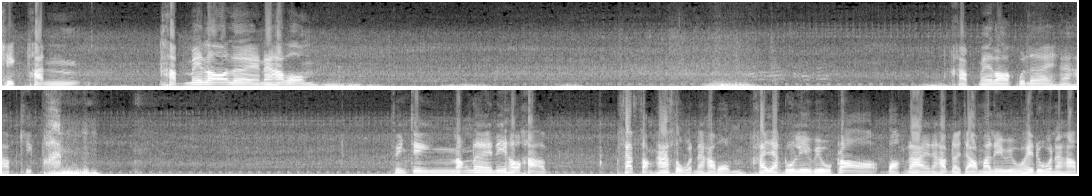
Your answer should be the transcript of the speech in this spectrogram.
คลิกพันขับไม่รอเลยนะครับผมับ ไม่รอกูเลยนะครับ คลิกพัน จริงๆ น้องเนยนี่เขาขับ Z250 นะครับผม ใครอยากดูรีวิวก็บอกได้นะครับ เดี๋ยวจะเอามารีวิวให้ดูนะครับ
